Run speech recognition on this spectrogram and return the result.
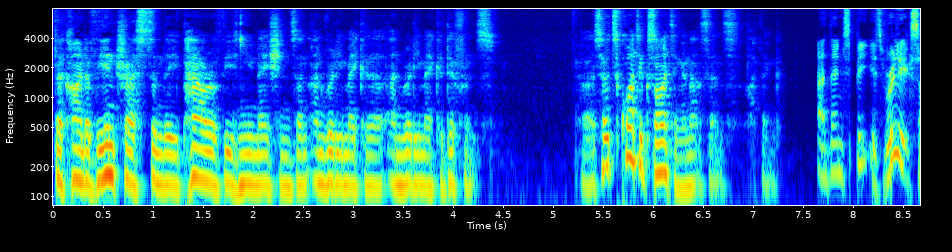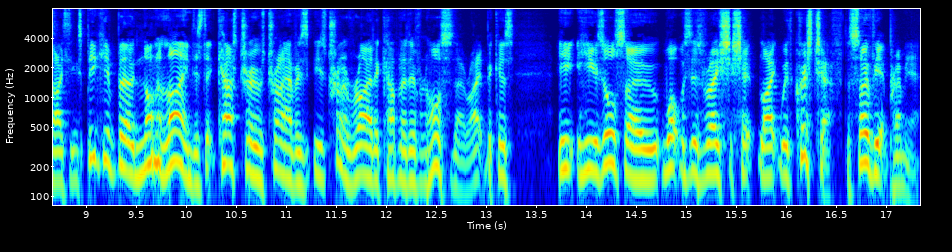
the kind of the interests and the power of these new nations and, and really make a and really make a difference. Uh, so it's quite exciting in that sense, I think. And then speak, it's really exciting. Speaking of non-aligned, is that Castro was trying to have his, he's trying to ride a couple of different horses there, right? Because he he was also what was his relationship like with Khrushchev, the Soviet premier?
